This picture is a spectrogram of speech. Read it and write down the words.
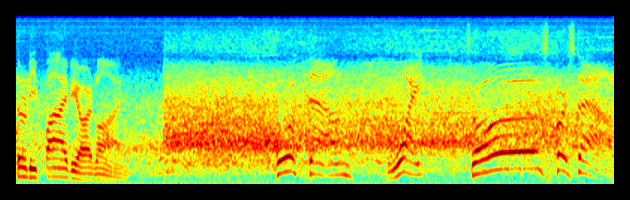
35-yard line. Fourth down. White throws first down.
